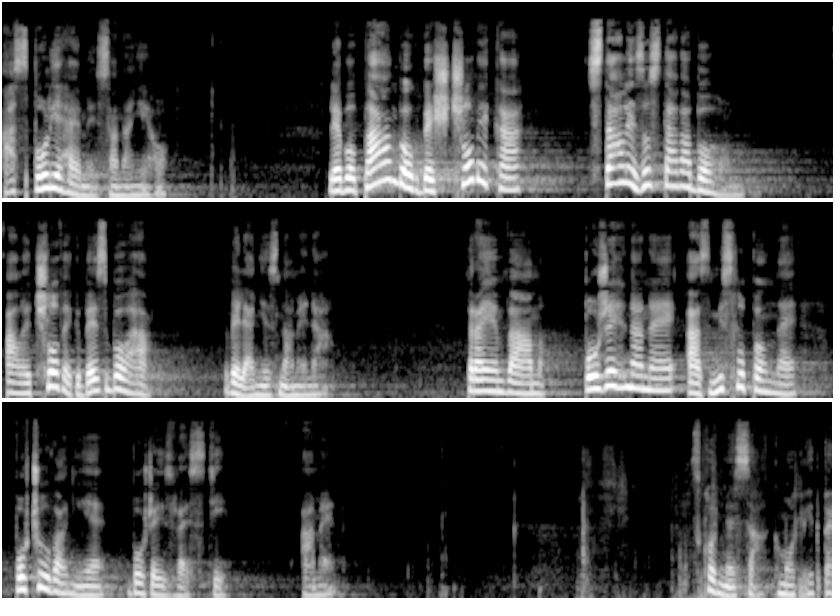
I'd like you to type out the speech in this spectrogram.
a spoliehajme sa na Neho. Lebo Pán Boh bez človeka stále zostáva Bohom. Ale človek bez Boha veľa neznamená. Prajem vám požehnané a zmysluplné počúvanie Božej zvesti. Amen. Skloňme sa k modlitbe.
